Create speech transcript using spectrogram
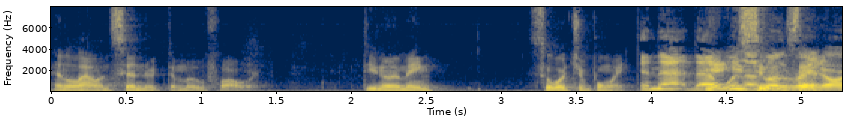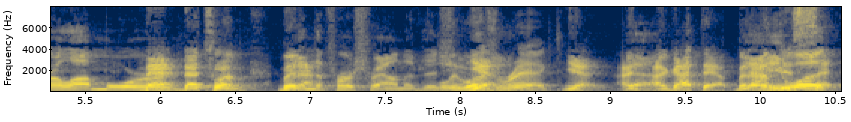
and allowing Cindric to move forward? Do you know what I mean? So what's your point? And that, that Yeah, went see under what I'm the saying? radar a lot more That, that's what I'm. But in I- the first round of this Well, he year. was yeah, wrecked. Yeah, I, Yeah. I got that, but Yeah, I'm just, was- say,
